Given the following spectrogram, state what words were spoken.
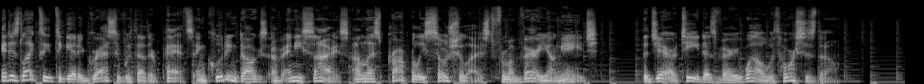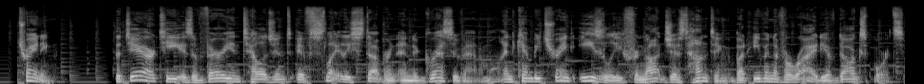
It is likely to get aggressive with other pets, including dogs of any size, unless properly socialized from a very young age. The JRT does very well with horses, though. Training The JRT is a very intelligent, if slightly stubborn and aggressive animal and can be trained easily for not just hunting, but even a variety of dog sports.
